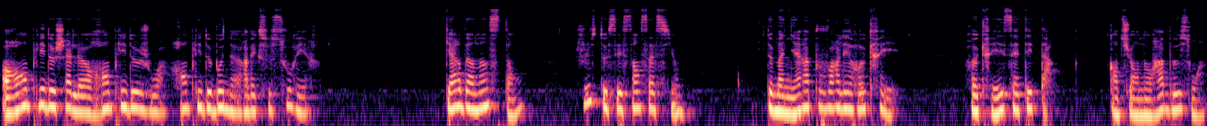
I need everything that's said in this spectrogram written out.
remplies de chaleur, remplies de joie, remplies de bonheur avec ce sourire. Garde un instant juste ces sensations, de manière à pouvoir les recréer. Recréer cet état quand tu en auras besoin.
